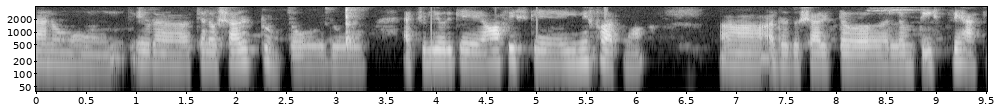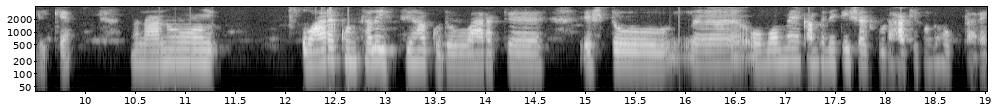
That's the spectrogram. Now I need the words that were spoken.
ನಾನು ಇವರ ಕೆಲವು ಶರ್ಟ್ ಉಂಟು. ಇದು ಆ್ಯಕ್ಚುಲಿ ಇವರಿಗೆ ಆಫೀಸ್ಗೆ ಯೂನಿಫಾರ್ಮು ಅದರದ್ದು ಶರ್ಟ್ ಎಲ್ಲ ಉಂಟು ಇಸ್ತ್ರಿ ಹಾಕಲಿಕ್ಕೆ. ನಾನು ವಾರಕ್ಕೊಂದ್ಸಲ ಇಸ್ತ್ರಿ ಹಾಕೋದು. ವಾರಕ್ಕೆ ಎಷ್ಟು ಒಮ್ಮೊಮ್ಮೆ ಕಂಪನಿ ಟಿ ಶರ್ಟ್ ಕೂಡ ಹಾಕಿಕೊಂಡು ಹೋಗ್ತಾರೆ.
